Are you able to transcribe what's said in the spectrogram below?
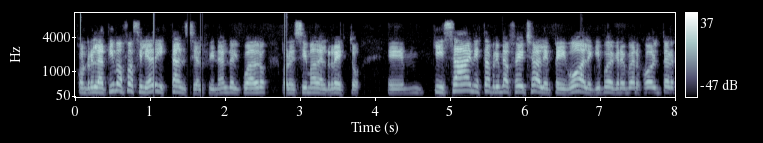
con relativa facilidad de distancia al final del cuadro por encima del resto. Eh, quizá en esta primera fecha le pegó al equipo de Greg Holter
